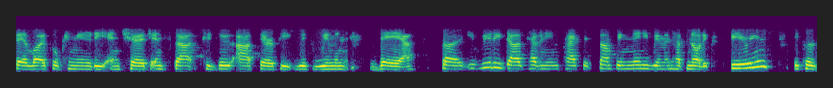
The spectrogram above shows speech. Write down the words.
their local community and church and start to do art therapy with women there. So it really does have an impact. It's something many women have not experienced because,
